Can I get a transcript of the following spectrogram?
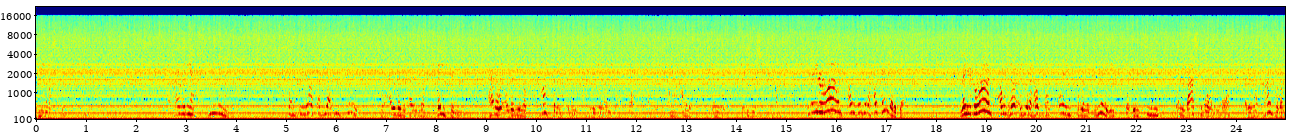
He was sick. I already had seen something else that he hadn't seen. I already had enough faith in him. I had already enough confidence in him. And they go, wow, I'm, going Later on, I was able to help him get a job. Later on, I was able to help my friends who were in the community that didn't see me playing basketball anymore. I didn't have time for them.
